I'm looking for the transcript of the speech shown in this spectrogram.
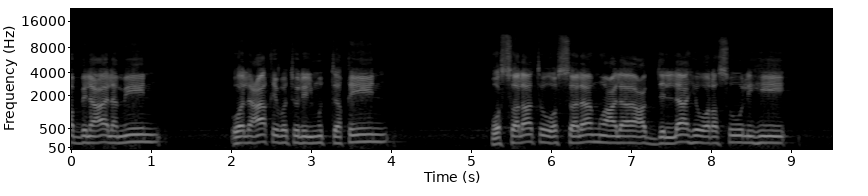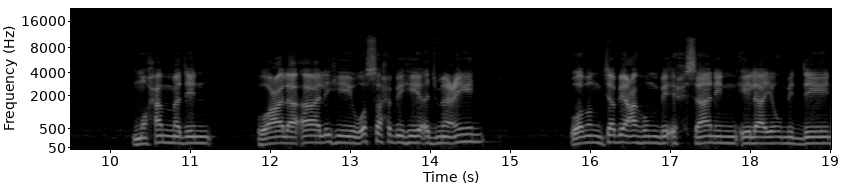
রবিল আলমিন والعاقبة للمتقين والصلاة والسلام على عبد الله ورسوله محمد وعلى آله وصحبه أجمعين ومن تبعهم بإحسان إلى يوم الدين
